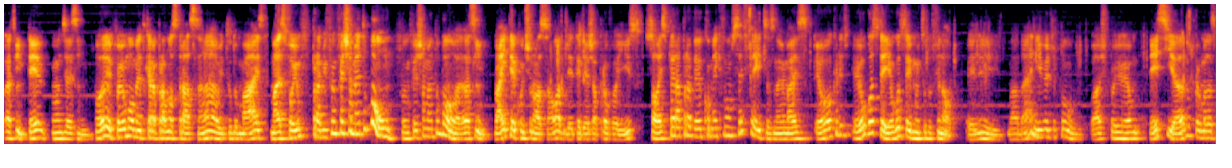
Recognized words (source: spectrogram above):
assim, teve, vamos dizer assim, foi, foi um momento que era pra mostrar ação e tudo mais, mas foi um, pra mim foi um fechamento bom, foi um fechamento bom, assim, vai ter continuação, a bilheteria já provou isso, só esperar pra ver como é que vão ser feitos, né, mas eu acredito, eu gostei, eu gostei muito do final, ele, não é nível, tipo, eu acho que foi, esse ano, foi, uma das,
